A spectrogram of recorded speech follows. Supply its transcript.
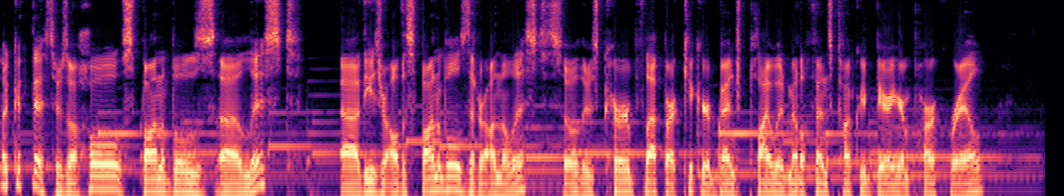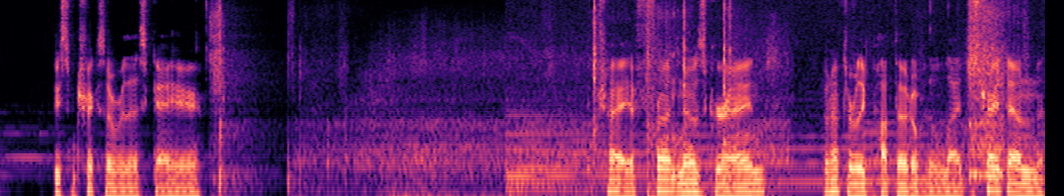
Look at this, there's a whole spawnables uh, list. Uh, these are all the spawnables that are on the list. So there's curb, flat bar, kicker, bench, plywood, metal fence, concrete barrier, and park rail. Do some tricks over this guy here. try a front nose grind. Don't have to really pop out over the ledge. Just try it down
